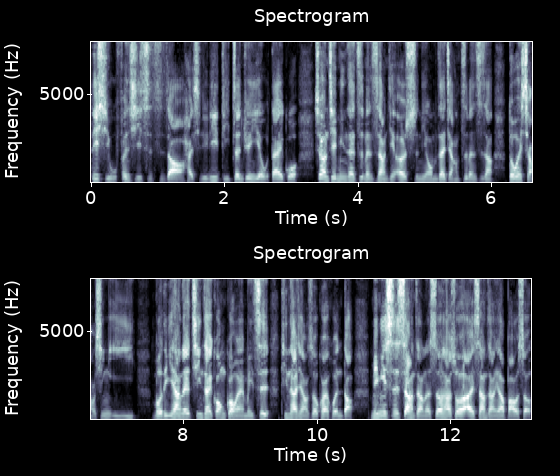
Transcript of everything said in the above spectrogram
利息五分析师执照还是利底证券业务待过。像杰明在资本市场已经二十年，我们在讲资本市场都会小心翼翼。我一样在青菜公共哎，每次听他讲的时候快昏倒。明明是上涨的时候，他说哎上涨要保守；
